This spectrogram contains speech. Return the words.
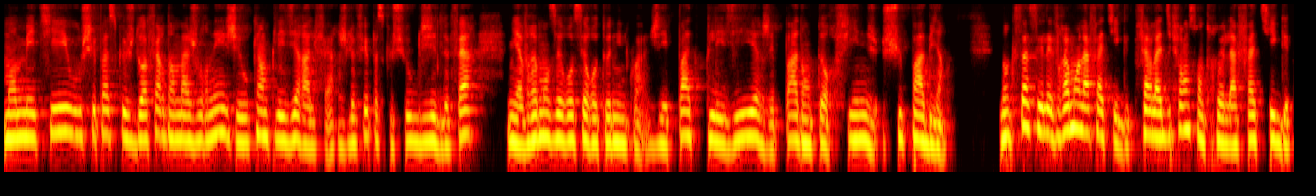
Mon métier ou je sais pas ce que je dois faire dans ma journée, j'ai aucun plaisir à le faire. Je le fais parce que je suis obligée de le faire, mais il y a vraiment zéro sérotonine quoi. J'ai pas de plaisir, j'ai pas d'endorphine, je, je suis pas bien. Donc ça, c'est vraiment la fatigue. Faire la différence entre la fatigue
